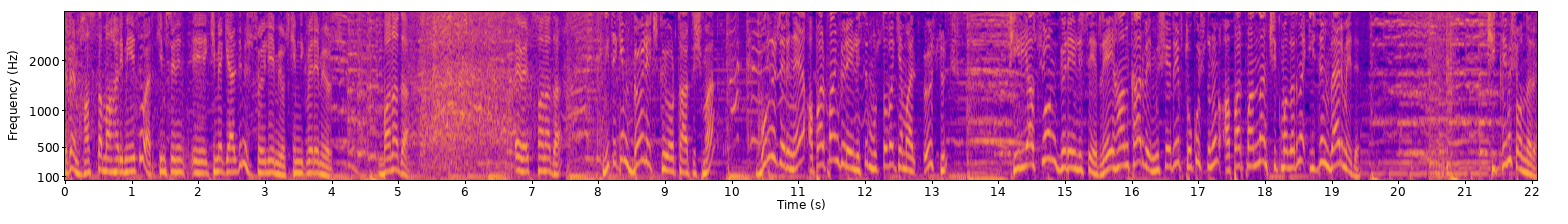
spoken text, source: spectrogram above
Efendim hasta mahremiyeti var. Kimsenin e, kime geldiğini söyleyemiyoruz. Kimlik veremiyoruz. Bana da. Evet sana da. Nitekim böyle çıkıyor tartışma. Bunun üzerine apartman görevlisi Mustafa Kemal Öztürk filyasyon görevlisi Reyhan Kar ve Müşerref Tokuşlu'nun apartmandan çıkmalarına izin vermedi. Kitlemiş onları.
